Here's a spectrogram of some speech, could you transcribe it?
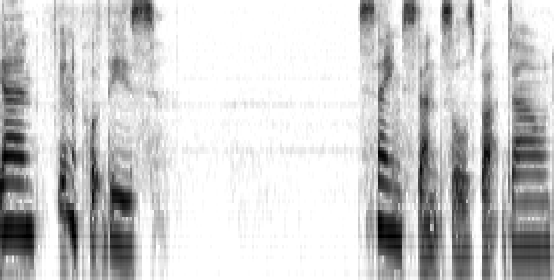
Again, I'm going to put these same stencils back down.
